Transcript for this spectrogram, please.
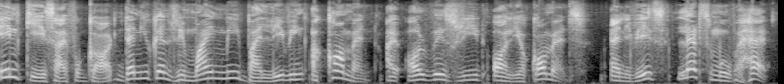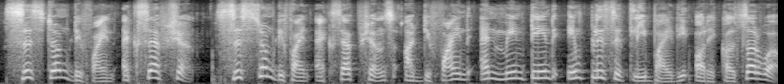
In case I forgot, then you can remind me by leaving a comment. I always read all your comments. Anyways, let's move ahead. System defined exception. System defined exceptions are defined and maintained implicitly by the Oracle server.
